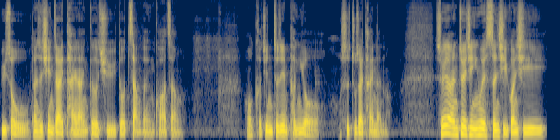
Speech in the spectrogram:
预售屋，但是现在台南各区都涨得很夸张。哦，可见这件朋友是住在台南哦。虽然最近因为升息关系，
